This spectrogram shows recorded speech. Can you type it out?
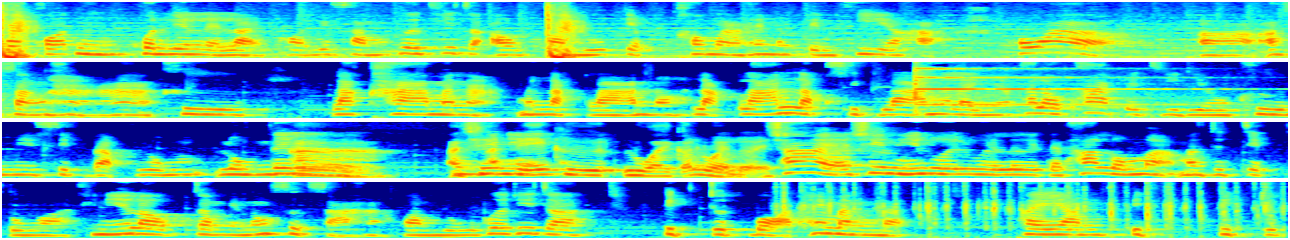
แค่คอร์สหนึ่งควรเรียนหลาย ๆ คอร์สด้วยซ้ำเพื่อที่จะเอาความรู้เก็บเข้ามาให้มันเต็มที่อะค่ะ เพราะว่า อ่าอสังหาอะคือราคามันอะมันหลักล้านเนาะหลักล้านหลักสิบล้านอะไรเงี้ยถ้าเราพลาดไปทีเดียวคือมีสิทธิ์แบบล้มล้มได้เลอ่ายอาชีพนี้คือรวยก็รวยเลย ใช่อาชีพนี้รวยรวยเลย แต่ถ้าล้มอะมันจะเจ็บตัว ทีนี้เราจำเป็นต้องศึกษาหาความรู้เพื่อที่จะปิดจุดบอดให้มันแบบพยายามปิดปิดจุด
